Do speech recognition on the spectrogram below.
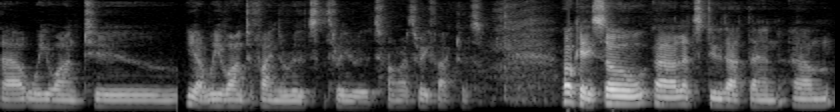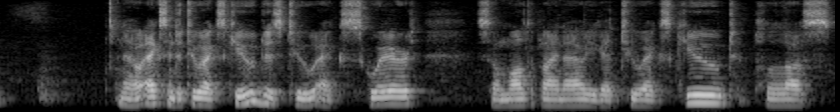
uh, we want to, yeah, we want to find the roots, the three roots from our three factors. Okay, so uh, let's do that then. Um, now x into 2x cubed is 2x squared. So multiply now, you get 2x cubed plus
